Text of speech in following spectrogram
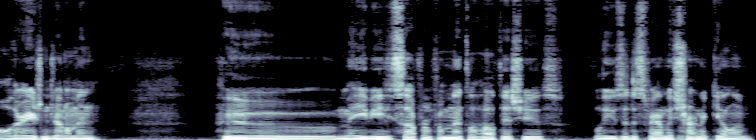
older Asian gentleman who maybe suffering from mental health issues, believes that his family's trying to kill him.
